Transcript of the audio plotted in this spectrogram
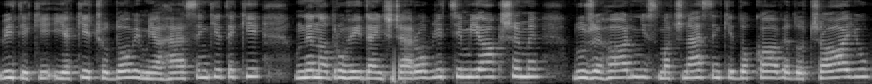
Дивіться, які, які чудові, м'ягесенькі такі. Вони на другий день ще робляться м'якшими, дуже гарні, смачнесенькі до кави, до чаю.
